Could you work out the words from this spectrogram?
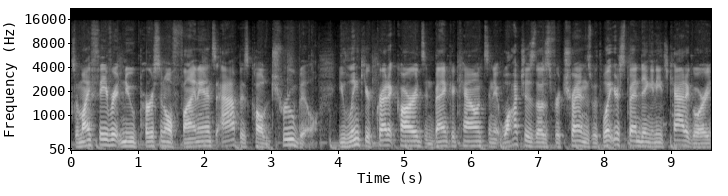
So my favorite new personal finance app is called Truebill. You link your credit cards and bank accounts and it watches those for trends with what you're spending in each category.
